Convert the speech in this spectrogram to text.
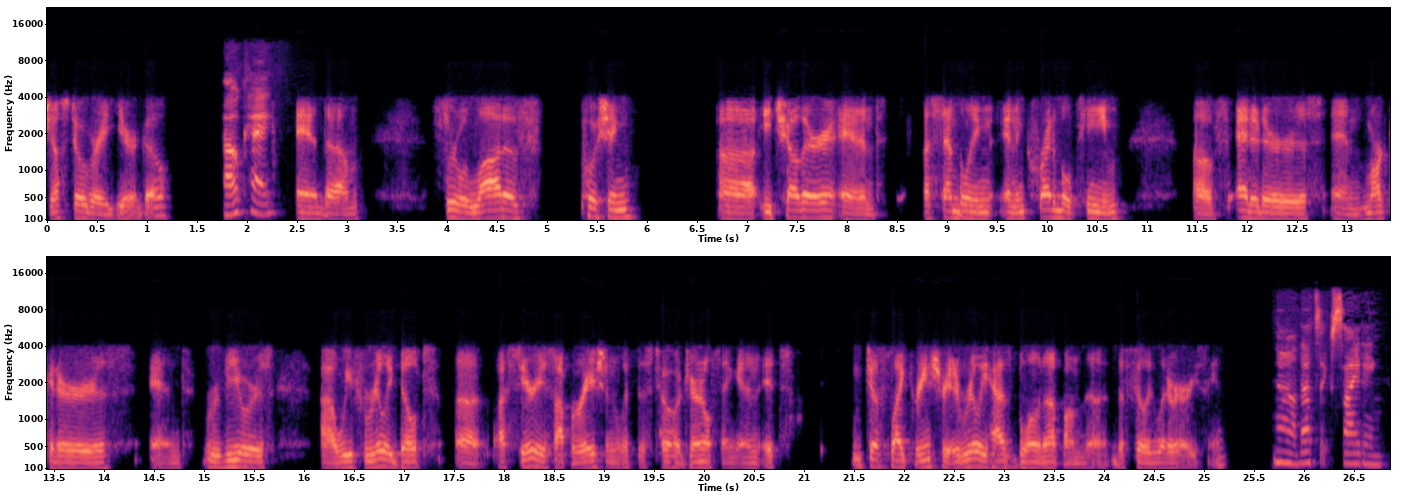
just over a year ago. Okay. And um, through a lot of pushing uh, each other and assembling an incredible team of editors and marketers and reviewers, uh, we've really built a, a, serious operation with this Toho Journal thing, and it's just like Green Street. It really has blown up on the the Philly literary scene. No, that's exciting.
